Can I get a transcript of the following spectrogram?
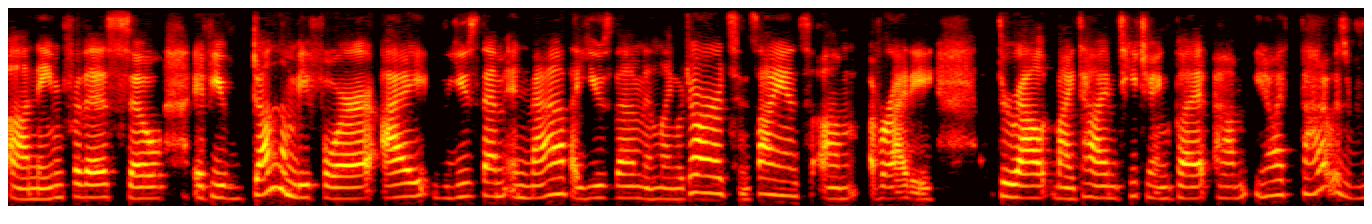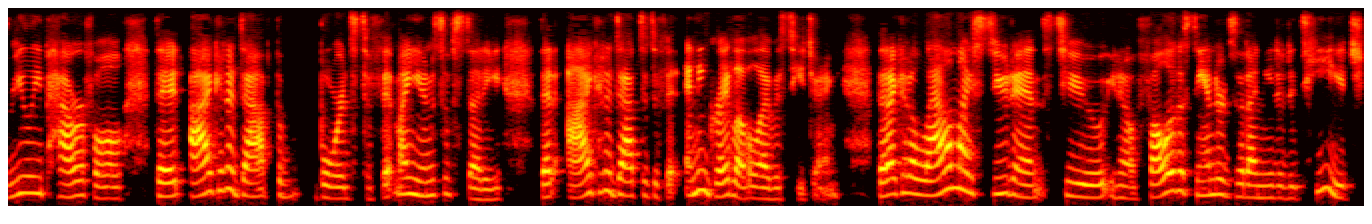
uh, name for this. So if you've done them before, I use them in math, I use them in language arts and science, um, a variety throughout my time teaching, but um, you know, I thought it was really powerful that I could adapt the boards to fit my units of study, that I could adapt it to fit any grade level I was teaching, that I could allow my students to, you know, follow the standards that I needed to teach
